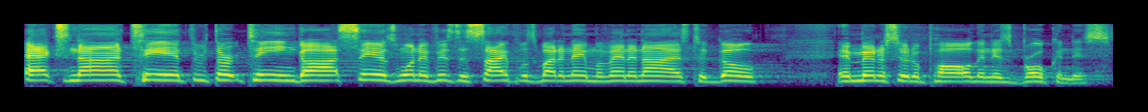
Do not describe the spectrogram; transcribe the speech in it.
Acts 9 10 through 13, God sends one of his disciples by the name of Ananias to go and minister to Paul in his brokenness.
